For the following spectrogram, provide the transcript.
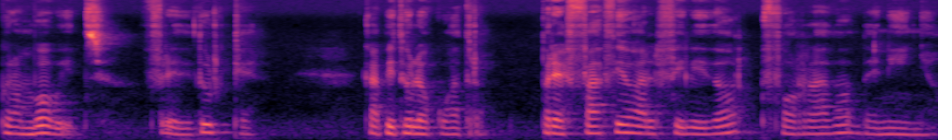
Grombovich, Freddy Durke, capítulo 4. Prefacio al filidor forrado de niño.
